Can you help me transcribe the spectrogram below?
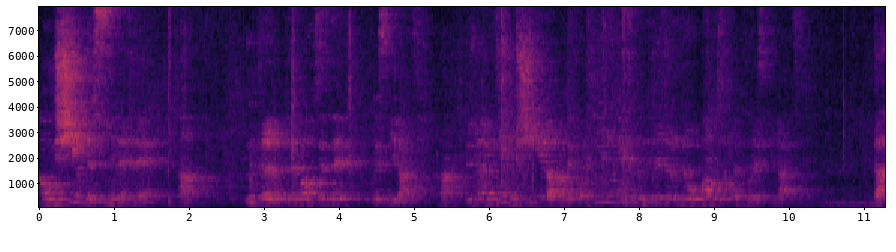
ca un șir de sunete, da? întrerupte de pauze de respirație. Da? Deci noi auzim un șir aproape continuu, din când în când de o pauză pentru respirație. Dar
